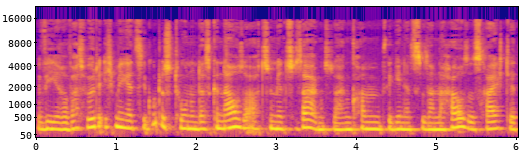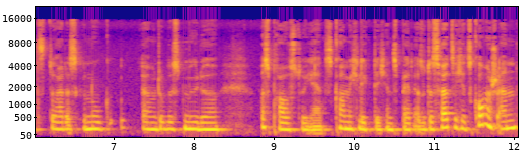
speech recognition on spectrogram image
wäre, was würde ich mir jetzt Gutes tun und das genauso auch zu mir zu sagen, zu sagen, komm, wir gehen jetzt zusammen nach Hause, es reicht jetzt, du hattest genug, ähm, du bist müde, was brauchst du jetzt? Komm, ich leg dich ins Bett. Also das hört sich jetzt komisch an,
